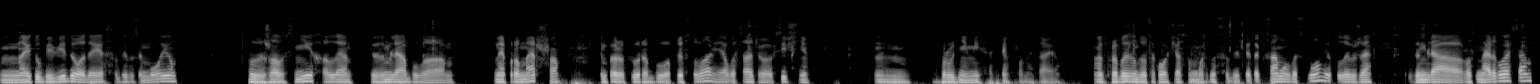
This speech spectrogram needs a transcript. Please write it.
на Ютубі відео, де я садив зимою, лежав сніг, але земля була не промерша, температура була плюсова, я висаджував в січні, в грудні місяці, пам'ятаю. От приблизно до такого часу можна садити. Так само весною, коли вже земля розмерзлася,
